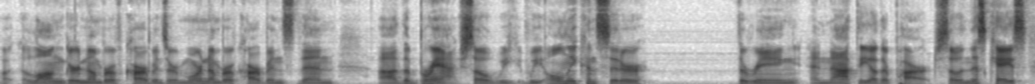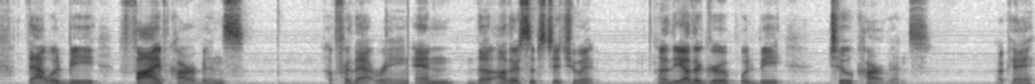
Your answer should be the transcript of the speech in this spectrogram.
a longer number of carbons or more number of carbons than uh, the branch. So we, we only consider the ring and not the other part. So in this case, that would be five carbons for that ring, and the other substituent, uh, the other group would be two carbons. Okay.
